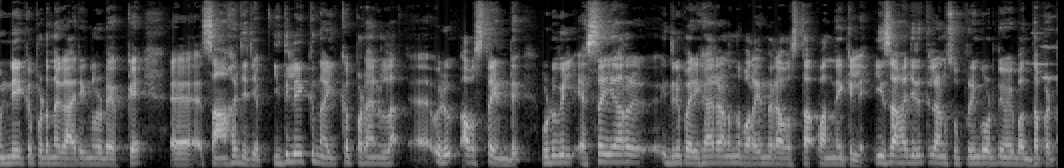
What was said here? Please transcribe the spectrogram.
ഉന്നയിക്കപ്പെടുന്ന കാര്യങ്ങളുടെയൊക്കെ സാഹചര്യം ഇതിലേക്ക് നയിക്കപ്പെടാനുള്ള ഒരു അവസ്ഥയുണ്ട്. ഒടുവിൽ എസ് ഐ ആർ ഇതിന് പരിഹാരമാണെന്ന് പറയുന്ന ഒരു അവസ്ഥ വന്നേക്കില്ലേ? ഈ സാഹചര്യത്തിലാണ് സുപ്രീം കോടതിയുമായി ബന്ധപ്പെട്ട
